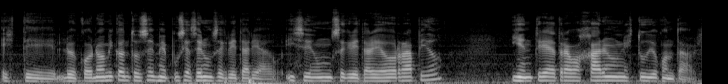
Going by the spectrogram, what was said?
este, lo económico, entonces me puse a hacer un secretariado. Hice un secretariado rápido y entré a trabajar en un estudio contable.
